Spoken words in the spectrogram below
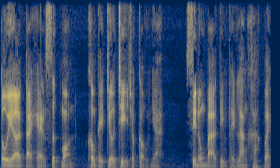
Tôi ờ, uh, tài hèn sức mọn, không thể chữa trị cho cậu nhà. Xin ông bà tìm thầy lang khác vậy.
